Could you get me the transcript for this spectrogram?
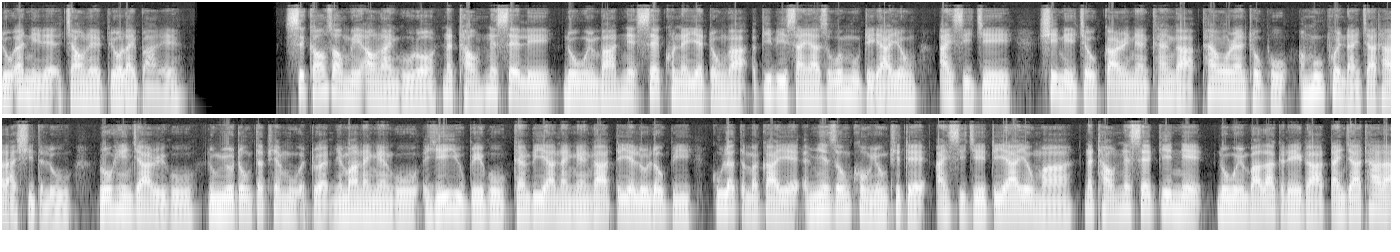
လိုအပ်နေတဲ့အကြောင်းလည်းပြောလိုက်ပါတယ်။စစ်ကောင်းဆောင်မင်းအွန်လိုင်းကိုတော့2024နိုဝင်ဘာ29ရက်တုန်းကအပြည်ပြည်ဆိုင်ရာဇဝတ်မှုတရားရုံး ICJ ရှေ့နေချုပ်ကာရီနန်ခန်းကဖမ်းဝရမ်းထုတ်ဖို့အမှုဖွင့်တိုင်ကြားထားတာရှိတယ်လို့ရိုဟင်ဂျာတွေကိုလူမျိုးတုံးတပ်ဖြတ်မှုအတွက်မြန်မာနိုင်ငံကိုအရေးယူပေးဖို့ဂမ်ဘီယာနိုင်ငံကတရားလိုလုပ်ပြီးကုလသမဂ္ဂရဲ့အမြင့်ဆုံးခုံရုံးဖြစ်တဲ့ ICJ တရားရုံးမှာ2020ပြည့်နှစ်နိုဝင်ဘာလကတည်းကတိုင်ကြားထားတာ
